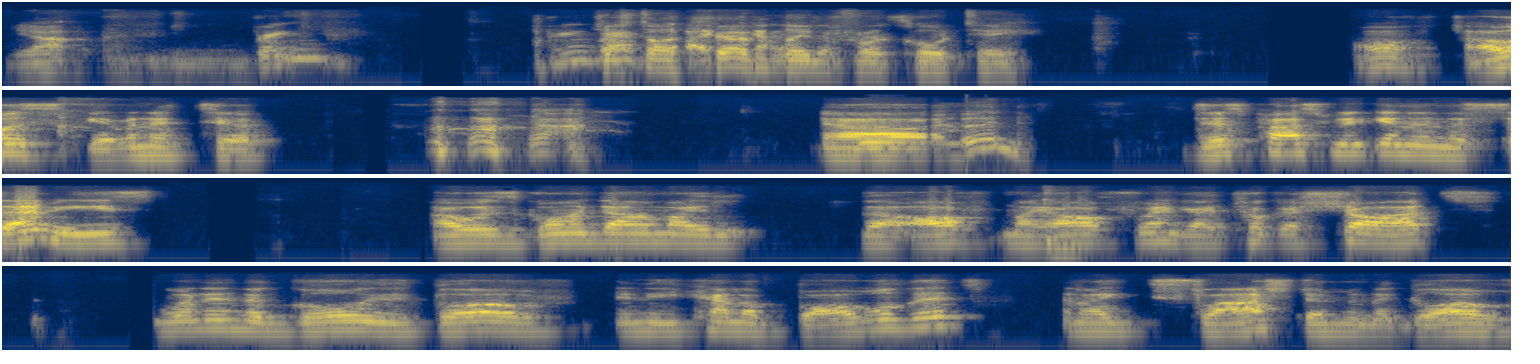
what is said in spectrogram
Yeah. Bring Just that Trev played before. Cote. Oh, I was giving it to uh, Good. this past weekend in the semis. I was going down my the off my off wing. I took a shot, went in the goalie's glove, and he kind of bobbled it, and I slashed him in the glove.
